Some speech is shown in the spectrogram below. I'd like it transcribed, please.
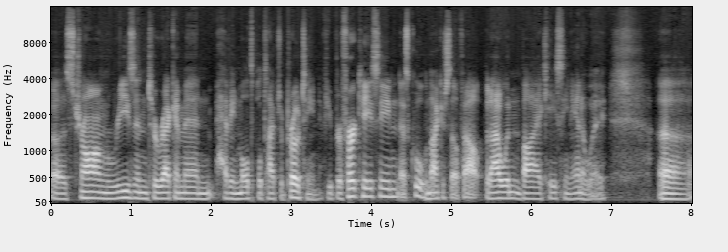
a strong reason to recommend having multiple types of protein. If you prefer casein, that's cool, knock yourself out. But I wouldn't buy casein and a whey. Uh,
